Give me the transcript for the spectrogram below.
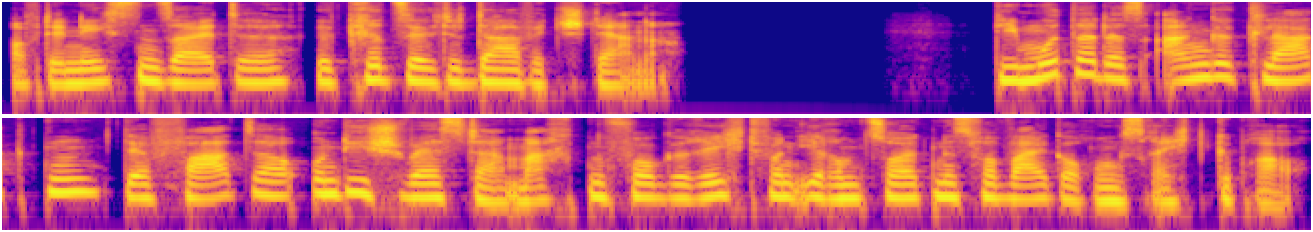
Auf der nächsten Seite gekritzelte Davidsterne. Die Mutter des Angeklagten, der Vater und die Schwester machten vor Gericht von ihrem Zeugnisverweigerungsrecht Gebrauch.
